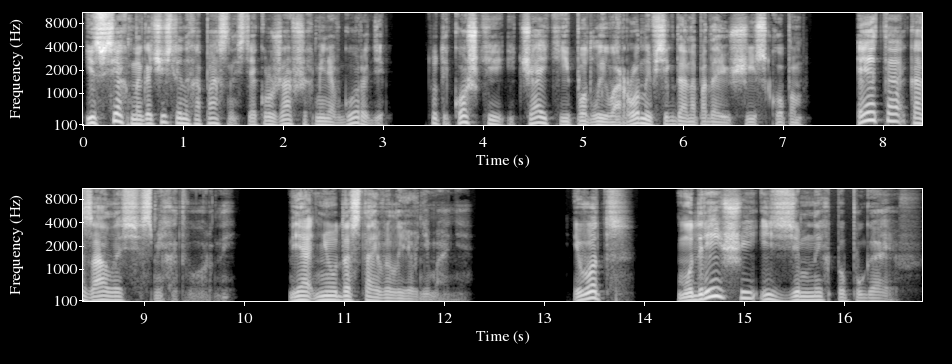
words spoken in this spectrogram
Из всех многочисленных опасностей, окружавших меня в городе, тут и кошки, и чайки, и подлые вороны, всегда нападающие скопом, это казалось смехотворной. Я не удостаивал ее внимания. И вот мудрейший из земных попугаев,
